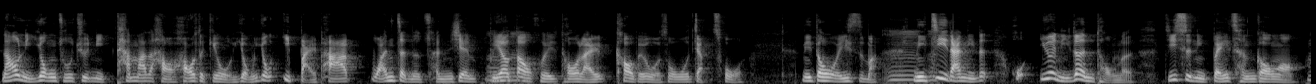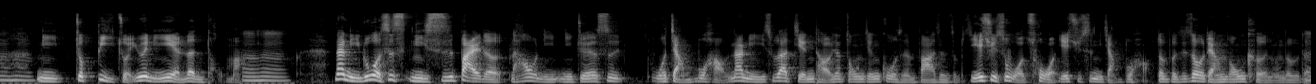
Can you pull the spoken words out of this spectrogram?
然后你用出去，你他妈的好好的给我用，用一百趴完整的呈现，不要到回头来靠北我说我讲错。你懂我意思吗？你既然你认或因为你认同了，即使你没成功哦，你就闭嘴，因为你也认同嘛。那你如果是你失败了，然后你你觉得是我讲不好，那你是不是要检讨一下中间过程发生什么？也许是我错，也许是你讲不好，对不对？这有两种可能，对不对？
